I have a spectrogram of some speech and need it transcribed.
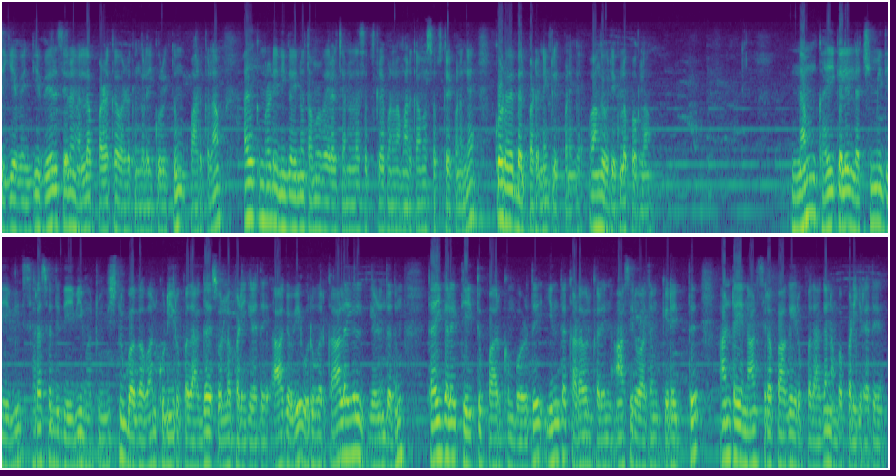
செய்ய வேண்டிய வேறு சில நல்ல பழக்க வழக்கங்களை குறித்தும் பார்க்கலாம். அதுக்கு முன்னாடி நீங்கள் இன்னும் தமிழ் வைரல் சேனலை சப்ஸ்கிரைப் பண்ணலாம். மறக்காமல் சப்ஸ்கிரைப் பண்ணுங்கள் கூடவே பெல் பட்டனை கிளிக் பண்ணுங்கள் வாங்க வீடியோக்குள்ளே போகலாம். நம் கைகளில் லட்சுமி தேவி சரஸ்வதி தேவி மற்றும் விஷ்ணு பகவான் குடியிருப்பதாக சொல்லப்படுகிறது. ஆகவே ஒருவர் காலையில் எழுந்ததும் கைகளை தேய்த்து பார்க்கும் பொழுது இந்த கடவுள்களின் ஆசீர்வாதம் கிடைத்து அன்றைய நாள் சிறப்பாக இருப்பதாக நம்பப்படுகிறது.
